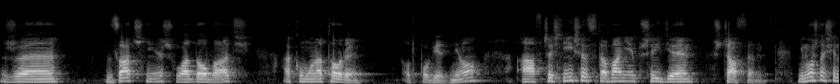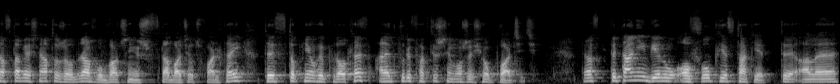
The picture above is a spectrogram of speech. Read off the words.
że zaczniesz ładować akumulatory odpowiednio, a wcześniejsze wstawanie przyjdzie z czasem. Nie można się nastawiać na to, że od razu zaczniesz wstawać o czwartej. To jest stopniowy proces, ale który faktycznie może się opłacić. Teraz pytanie wielu osób jest takie, ty, ale,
